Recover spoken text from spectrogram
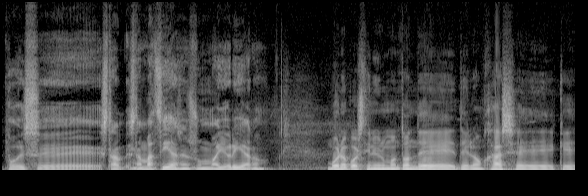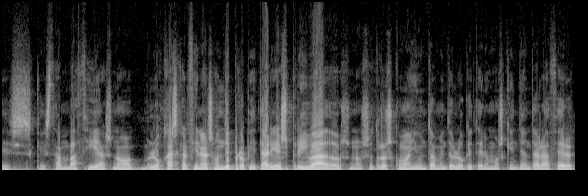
pues están, están vacías en su ¿no? Bueno, pues tienen un montón de, lonjas eh, que, que, están vacías, ¿no? Lonjas que al final son de propietarios privados. Nosotros como ayuntamiento lo que tenemos que intentar hacer,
